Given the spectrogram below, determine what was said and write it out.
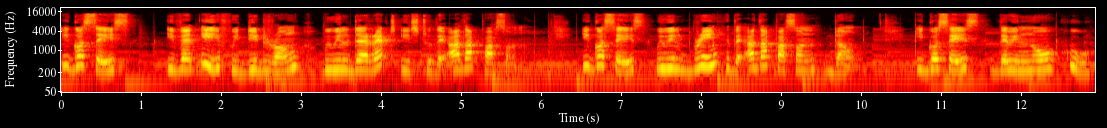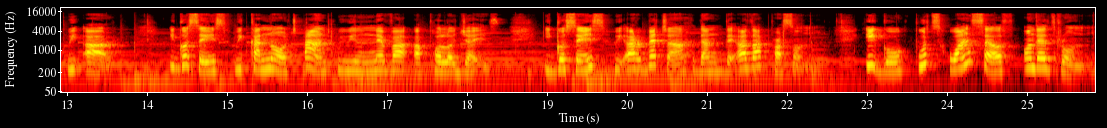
Ego says even if we did wrong, we will direct it to the other person. Ego says we will bring the other person down. Ego says they will know who we are. Ego says we cannot and we will never apologize. Ego says we are better than the other person. Ego puts oneself on the throne.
